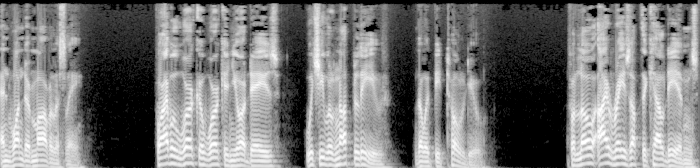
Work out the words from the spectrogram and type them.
and wonder marvelously. For I will work a work in your days, which ye will not believe, though it be told you. For lo, I raise up the Chaldeans,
